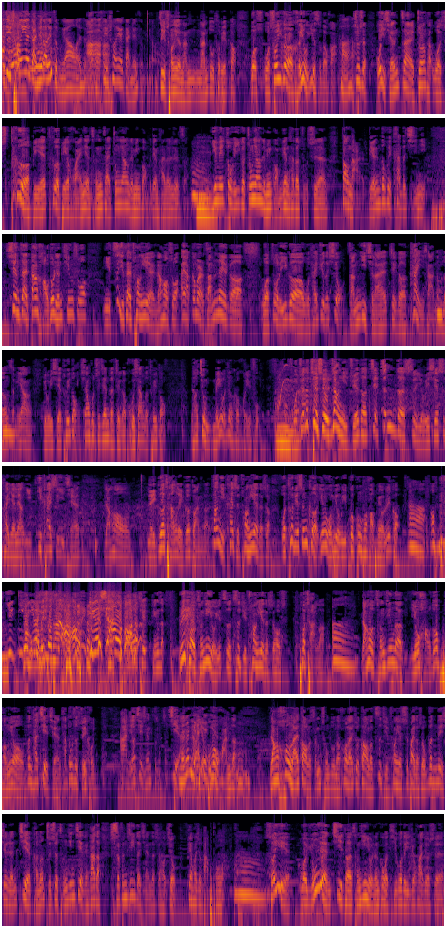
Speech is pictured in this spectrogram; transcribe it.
自己创业感觉到底怎么样了？啊自己创业感觉怎么样？自己创业难难度特别高。我我说一个很有意思的话，好好就是我以前在中央台，我是特别特别怀念曾经在中央人民广播电台的日子。嗯因为作为一个中央人民广播电台的主持人，到哪儿别人都会看得起你。现在当好多人听说你自己在创业，然后说：“哎呀，哥们儿，咱们那个我做了一个舞台剧的秀，咱们一起来这个看一下，能不能怎么样有一些推动，相互之间的这个互相的推动。”然后就没有任何回复。我觉得这是让你觉得这真的是有一些世态炎凉。一一开始以前，然后磊哥长磊哥短的。当你开始创业的时候，我特别深刻，因为我们有一个共同好朋友 Rico。啊哦，你你我你我没说他你别吓哦，我瓶子。Rico 曾经有一次自己创业的时候破产了，嗯然后曾经呢有好多朋友问他借钱，他都是随口啊，你要借钱借，没问题也不问还的。嗯然后后来到了什么程度呢？后来就到了自己创业失败的时候，问那些人借，可能只是曾经借给他的十分之一的钱的时候，就电话就打不通了。哦，所以我永远记得曾经有人跟我提过的一句话，就是，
